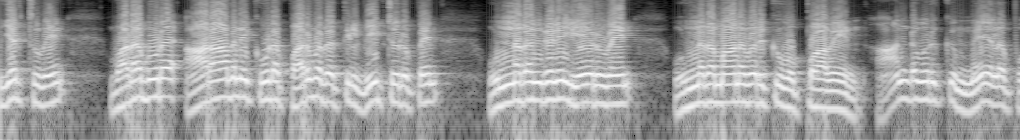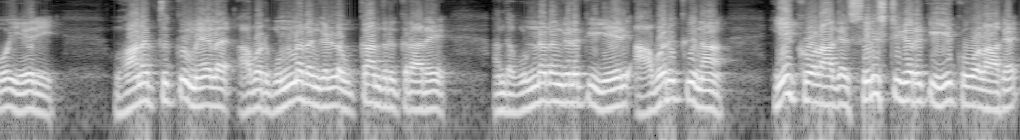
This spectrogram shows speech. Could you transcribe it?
உயர்த்துவேன் வடபுற ஆராதனை கூட பர்வதத்தில் வீற்றிருப்பேன். உன்னதங்களில் ஏறுவேன். உன்னதமானவருக்கு ஒப்பாவேன். ஆண்டவருக்கு மேலே போய் ஏறி வானத்துக்கு மேலே அவர் உன்னதங்களில் உட்கார்ந்துருக்கிறாரே. அந்த உன்னதங்களுக்கு ஏறி அவருக்கு நான் ஈக்குவலாக சிருஷ்டிகருக்கு ஈக்குவலாக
